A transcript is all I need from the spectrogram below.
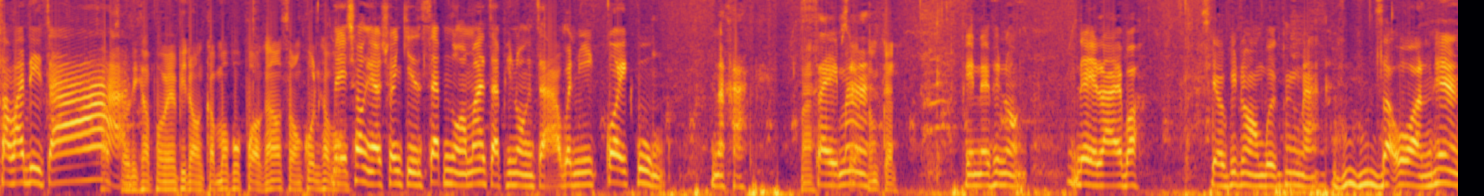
สวัสดีจ้าครับสวัสดีครับพ่อแม่พี่น้องกลับมาพบปะกันเราสองคนครับผในมช่องแอลชวนกินแซบนัวมาจากพี่น้องจ๋าวันนี้ก้อยกุ้งนะคะใส่มาแซ่บน้ำกันเป็นไงพี่น้องได้ลายบ่เสียวพี่น้องเบิ่งข้างหน้าสะอ่อนแห้ง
